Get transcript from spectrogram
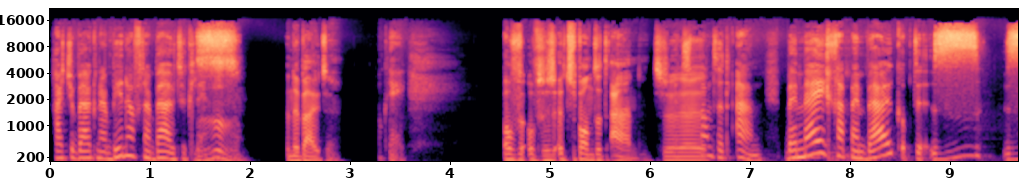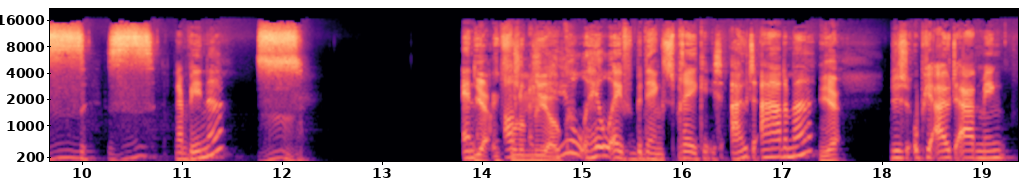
Gaat je buik naar binnen of naar buiten klemmen? Naar buiten. Oké, Of, of het spant het aan. Het is, het eh, spant het aan. Bij mij gaat mijn buik op de zzz, zzz, zzz naar binnen. En Ja, ik voel als, hem als nu je ook. heel, heel even bedenkt, spreken is uitademen. Ja, Dus op je uitademing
